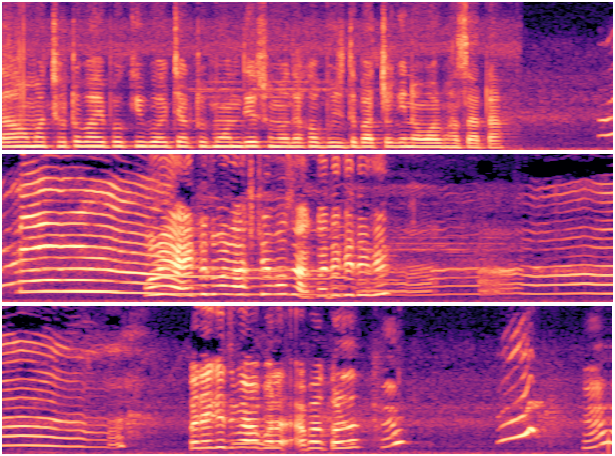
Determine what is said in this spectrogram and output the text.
লাও, আমার ছোট ভাইপো কি বলছে? একটু মন দিয়ে শুনো, দেখো, বুঝতে পারছ কিনা ওর ভাষাটা। ওরে রাষ্ট্রীয় ভাষা কই দেখি দেখি কই দেখি তুমি আবার আবার করে দাও হুম? হুম?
